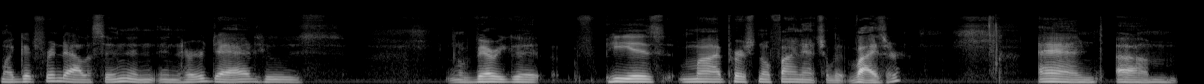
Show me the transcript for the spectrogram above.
My good friend Allison and, and her dad, who's a very good. He is my personal financial advisor, and um,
